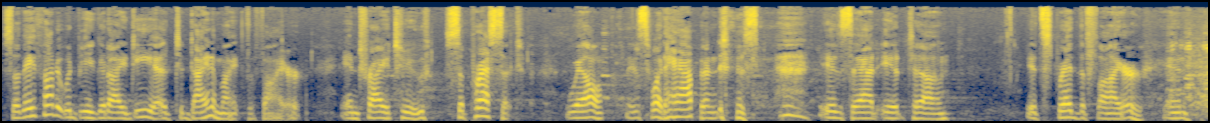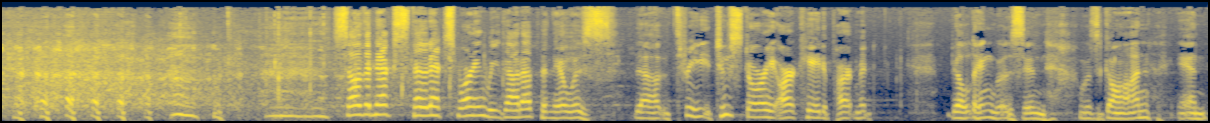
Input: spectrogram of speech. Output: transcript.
So they thought it would be a good idea to dynamite the fire and try to suppress it. Well, it's what happened is, is that it um, it spread the fire and. so the next the next morning we got up and there was the three two story arcade apartment building was in was gone and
